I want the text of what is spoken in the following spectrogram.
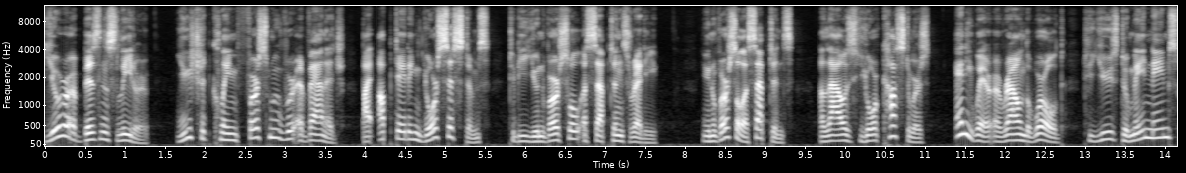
you're a business leader, you should claim first mover advantage by updating your systems to be universal acceptance ready. Universal acceptance allows your customers anywhere around the world to use domain names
